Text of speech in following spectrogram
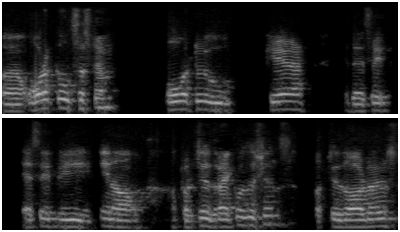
uh, Oracle system over to here. They say SAP, you know, purchase requisitions, purchase orders,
